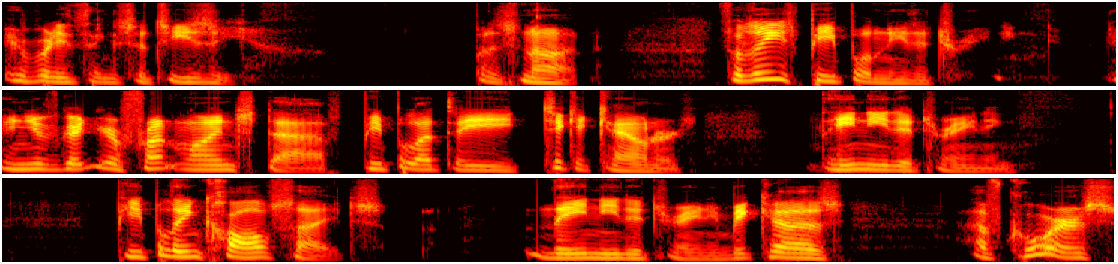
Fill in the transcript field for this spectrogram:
everybody thinks it's easy, but it's not. So these people need a training. And you've got your frontline staff, people at the ticket counters, they need a training. People in call sites, they need a training because, of course,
